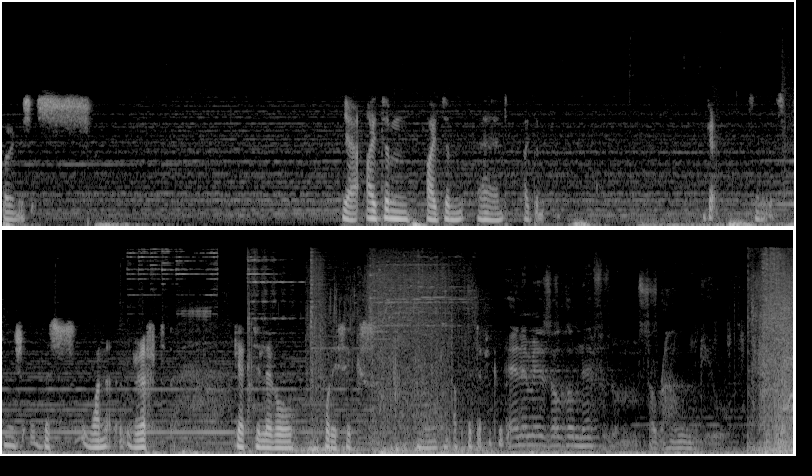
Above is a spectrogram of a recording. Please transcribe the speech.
bonuses. Yeah, item, item, and item. Okay, so let's finish this one rift, get to level 46, and then we can up the difficulty. Enemies of the Nephilim surround you.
